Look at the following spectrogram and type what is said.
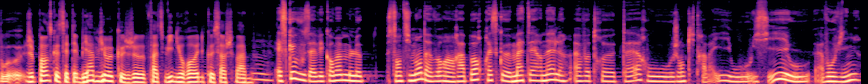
je pense que c'était bien mieux que je fasse vigneronne que sage-femme. Est-ce que vous avez quand même le sentiment d'avoir un rapport presque maternel à votre terre ou aux gens qui travaillent ou ici ou à vos vignes?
